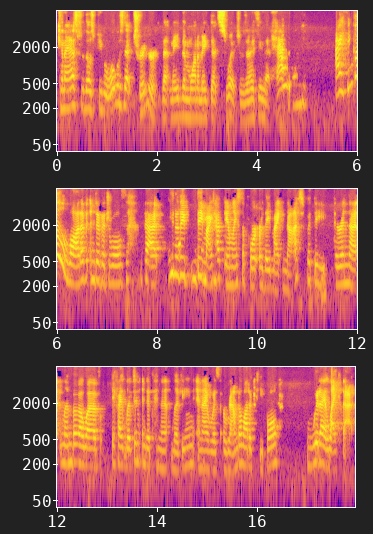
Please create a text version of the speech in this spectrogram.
Can I ask for those people, what was that trigger that made them want to make that switch? Was there anything that happened? I think a lot of individuals that you know they they might have family support or they might not, but they they're in that limbo of if I lived in independent living and I was around a lot of people, would I like that?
